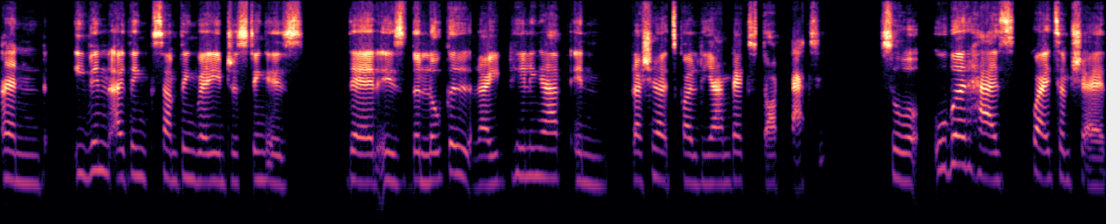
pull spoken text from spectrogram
and even I think something very interesting is there is the local ride hailing app in Russia. It's called Yandex.taxi. So Uber has quite some share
